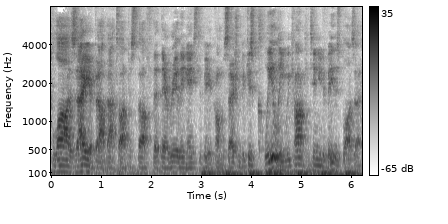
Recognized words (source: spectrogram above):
blasé about that type of stuff that there really needs to be a conversation because clearly we can't continue to be this blasé.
